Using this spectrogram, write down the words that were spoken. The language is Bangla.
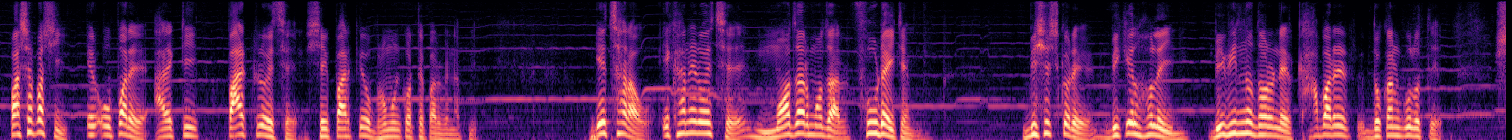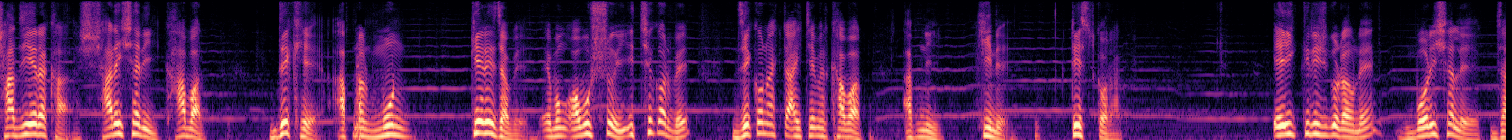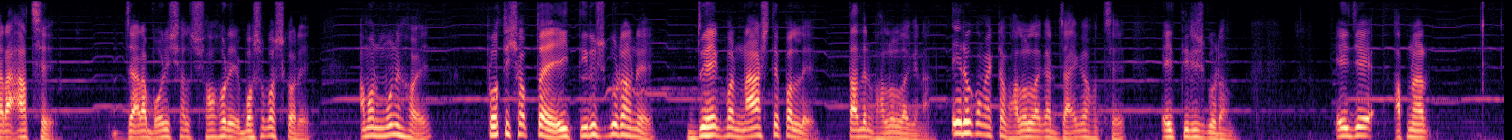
পাশাপাশি এর ওপারে আরেকটি পার্ক রয়েছে, সেই পার্কেও ভ্রমণ করতে পারবেন আপনি। এছাড়াও এখানে রয়েছে মজার মজার ফুড আইটেম বিশেষ করে বিকেল হলেই বিভিন্ন ধরনের খাবারের দোকানগুলোতে সাজিয়ে রাখা সারি সারি খাবার দেখে আপনার মন কেড়ে যাবে এবং অবশ্যই ইচ্ছে করবে যে কোনো একটা আইটেমের খাবার আপনি কিনে টেস্ট করার। এই তিরিশ গোডাউনে বরিশালে যারা আছে, যারা বরিশাল শহরে বসবাস করে, আমার মনে হয় প্রতি সপ্তাহে এই তিরিশ গোডাউনে দু একবার না আসতে পারলে তাদের ভালো লাগে না। এরকম একটা ভালো লাগার জায়গা হচ্ছে এই তিরিশ গোডাউন। এই যে আপনার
